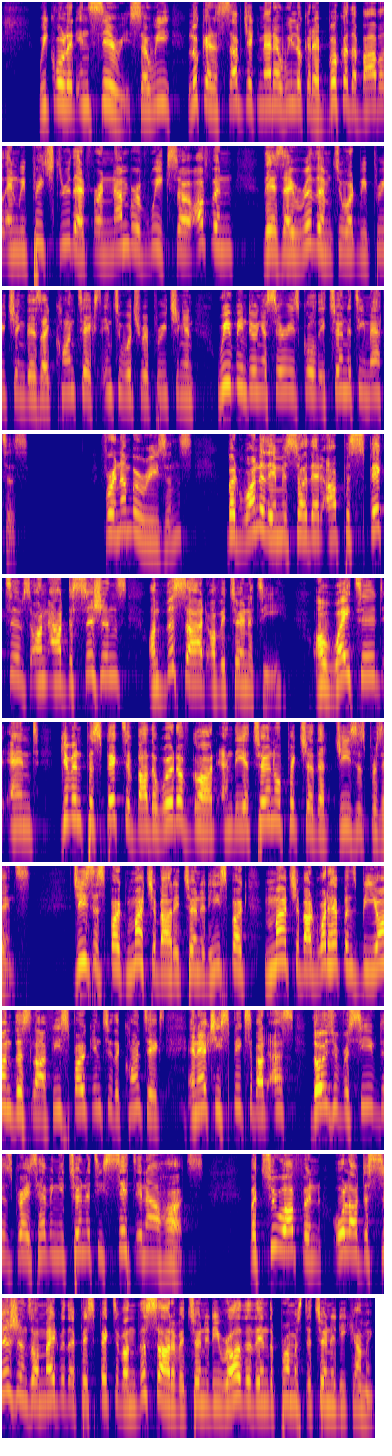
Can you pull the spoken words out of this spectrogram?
we call it in series. So we look at a subject matter, we look at a book of the Bible, and we preach through that for a number of weeks. So often there's a rhythm to what we're preaching, there's a context into which we're preaching. And we've been doing a series called Eternity Matters for a number of reasons. But one of them is so that our perspectives on our decisions on this side of eternity are weighted and given perspective by the Word of God and the eternal picture that Jesus presents. Jesus spoke much about eternity. He spoke much about what happens beyond this life. He spoke into the context and actually speaks about us, those who've received His grace, having eternity set in our hearts. But too often, all our decisions are made with a perspective on this side of eternity rather than the promised eternity coming.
